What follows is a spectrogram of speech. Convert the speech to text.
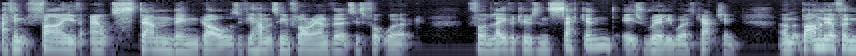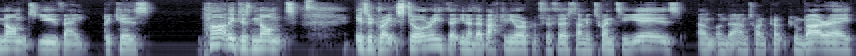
I think five outstanding goals. If you haven't seen Florian Wirtz's footwork for Leverkusen's second, it's really worth catching. Um, but I'm going to go for Nantes Juve because partly does Nantes is a great story that you know they're back in Europe for the first time in 20 years um, under Antoine Kombouaré.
